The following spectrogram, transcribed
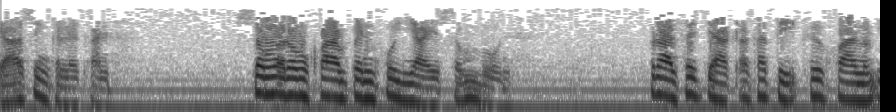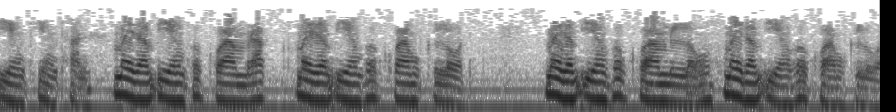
ยาซึ่งกันและกัน ทรงอารมณ์ความเป็นผู้ใหญ่สมบูรณ์ ปราศจากอคติคือความลำเอียงเที่ยงทัน ไม่ลำเอียงเพราะความรัก ไม่ลำเอียงเพราะความโกรธ ไม่ลำเอียงเพราะความหลง ไม่ลำเอียงเพราะความกลัว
